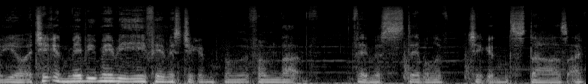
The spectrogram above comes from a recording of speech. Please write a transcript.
you know a chicken, maybe maybe a famous chicken from the, from that famous stable of chicken stars. I've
